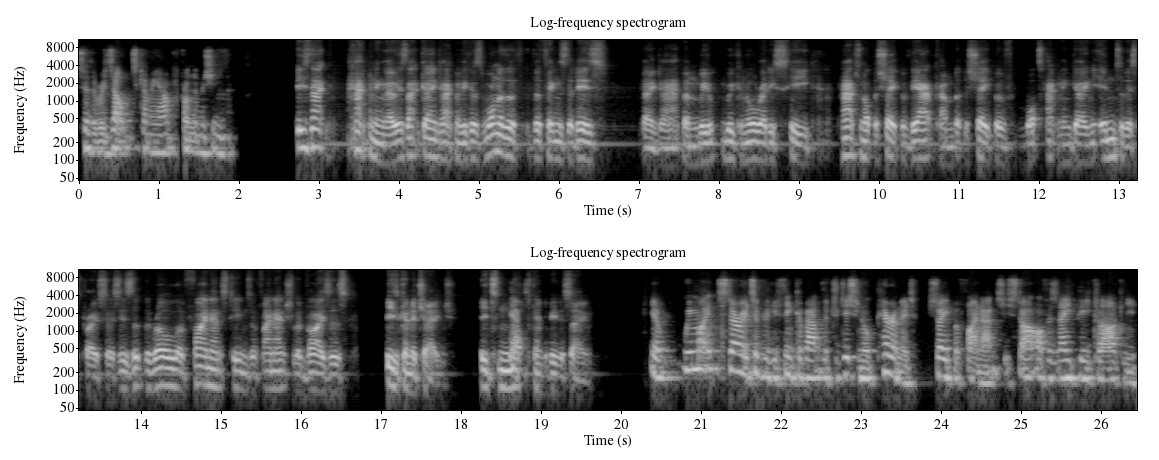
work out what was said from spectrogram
to the results coming out from the machine. Is that happening though? Is that going to happen? Because one of the, the things that is going to happen, we, we can already see perhaps not the shape of the outcome, but the shape of what's happening going into this process, is that the role of finance teams and financial advisors is going to change. It's not yeah. going to be the same. Know, we might stereotypically think about the traditional pyramid shape of finance. You start off as an AP clerk and you,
